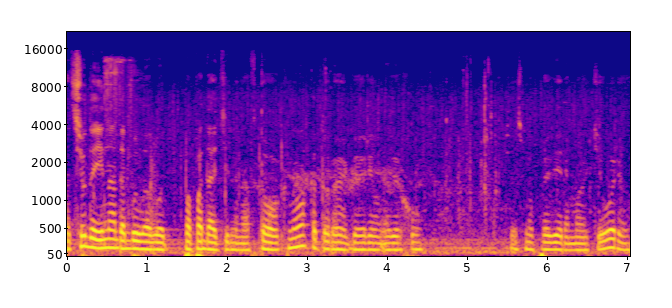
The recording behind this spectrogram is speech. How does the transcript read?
Отсюда и надо было вот попадать именно в то окно, которое я говорил наверху. Сейчас мы проверим мою теорию.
